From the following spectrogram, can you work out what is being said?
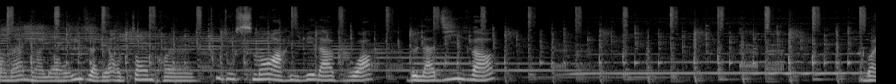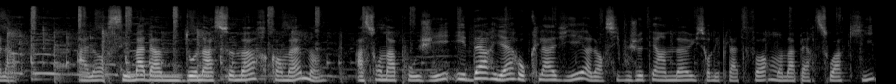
Quand même. Alors oui, vous allez entendre euh, tout doucement arriver la voix de la diva. Voilà. Alors c'est Madame Donna Summer quand même. à son apogée. Et derrière, au clavier, alors si vous jetez un œil sur les plateformes, on aperçoit qui?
